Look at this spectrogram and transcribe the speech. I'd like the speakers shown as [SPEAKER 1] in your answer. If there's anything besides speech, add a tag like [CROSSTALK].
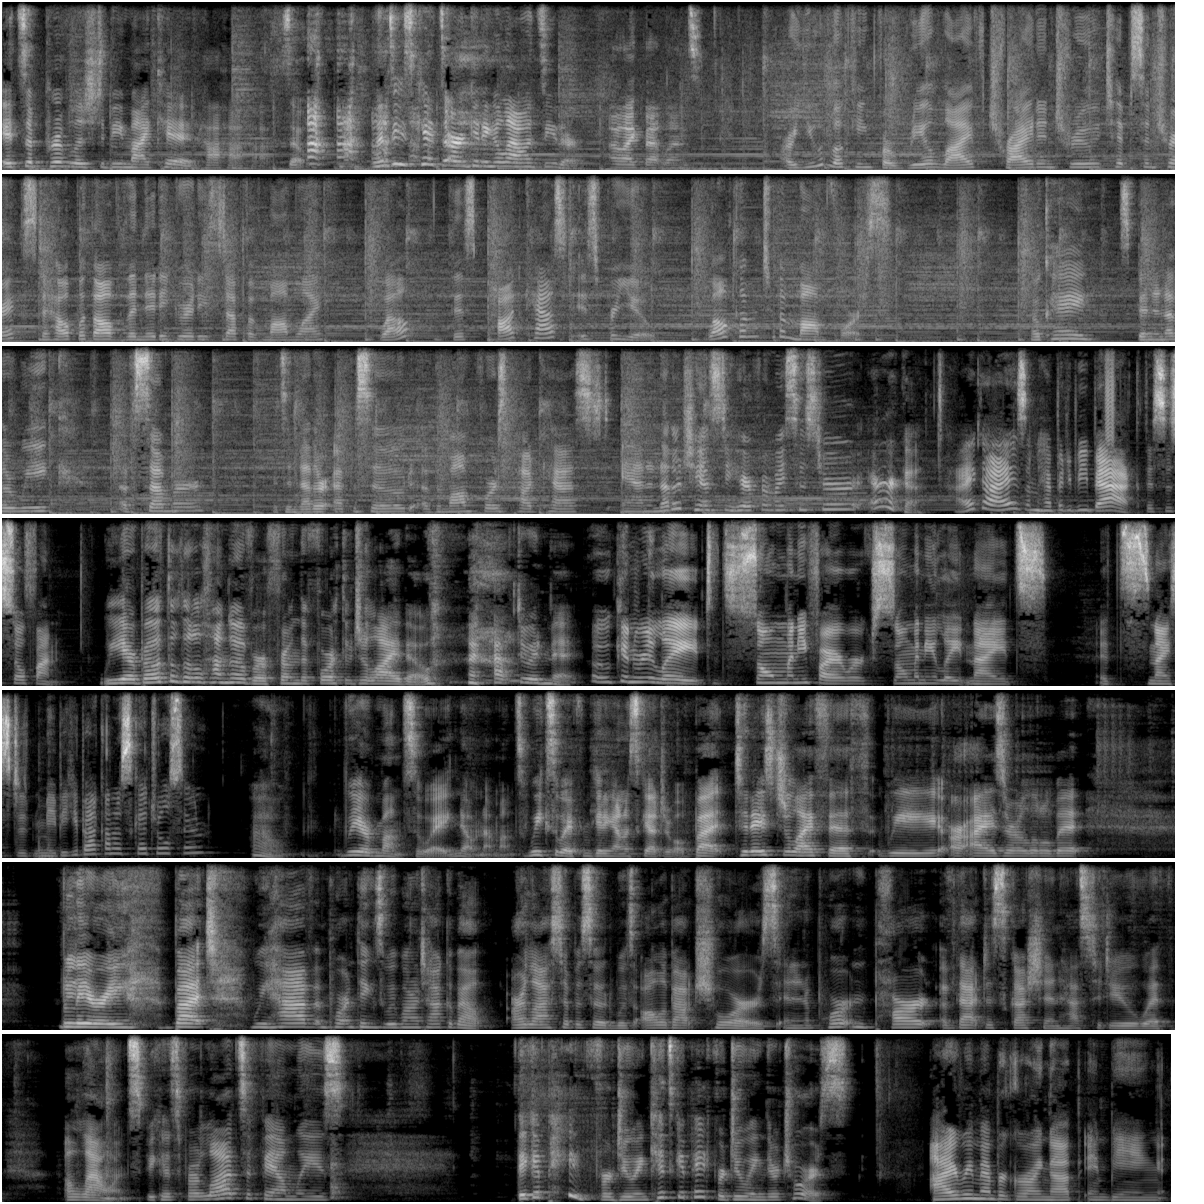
[SPEAKER 1] It's a privilege to be my kid. Ha ha ha. So [LAUGHS] Lindsay's kids aren't getting allowance either.
[SPEAKER 2] I like that, Linz.
[SPEAKER 3] Are you looking for real life, tried and true tips and tricks to help with all the nitty gritty stuff of mom life? Well, this podcast is for you. Welcome to the Mom Force.
[SPEAKER 1] Okay, it's been another week of summer. It's another episode of the Mom Force podcast and another chance to hear from my sister, Erika.
[SPEAKER 2] Hi, guys. I'm happy to be back. This is so fun.
[SPEAKER 1] We are both a little hungover from the 4th of July, though, [LAUGHS] I have to admit.
[SPEAKER 2] Who can relate? So many fireworks, so many late nights. It's nice to maybe get back on a schedule soon.
[SPEAKER 1] Oh, we are months away. No, not months, weeks away from getting on a schedule. But today's July 5th. We our eyes are a little bit bleary, but we have important things we want to talk about. Our last episode was all about chores, and an important part of that discussion has to do with allowance because for lots of families, they get paid for doing kids get paid for doing their chores.
[SPEAKER 2] I remember growing up and being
